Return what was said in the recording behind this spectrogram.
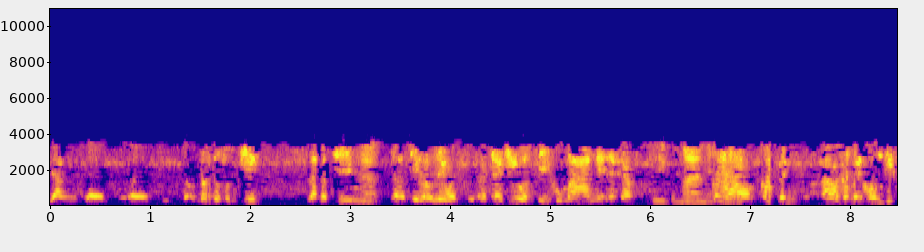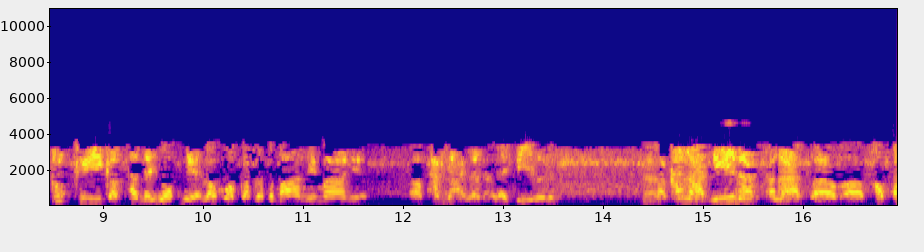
อย่างเอ่อเอ่อดรสมคิด แล้วก็ทีมครับเอ่อที่เราเรียกว่าเอ่อใช้ชื่อว่าสี่กุมารเนี่ยนะครับปีประมาณเนี่ยก็ก็เป็นเอ่อก็เป็นคนที่คลุกคลีกับท่านนายกเนี่ยแล้วก็กับรัฐบาลเนี่ยมาเนี่ยเอ่อพักใหญ่แล้วนะหลายปีแล้วนะครับขนาดนี้นะขนาดเอ่อเอ่อเข้าไป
